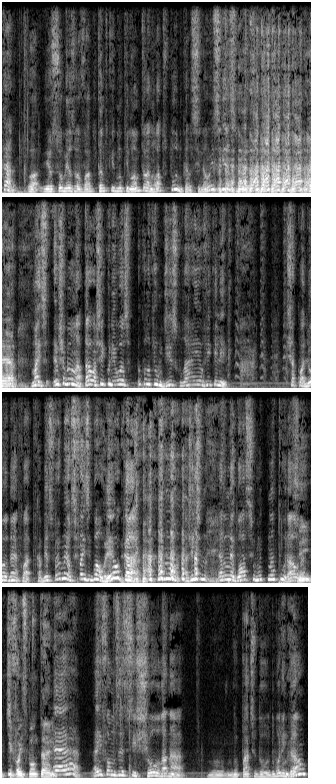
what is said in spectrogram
cara, ó, eu sou mesmo avó, tanto que no quilômetro eu anoto tudo, cara, senão eu esqueço mesmo. né? É, mas eu chamei o Natal, achei curioso, eu coloquei um disco lá e eu vi que ele chacoalhou, né, com a cabeça, falei, meu, você faz igual eu, cara. Não, a gente, era um negócio muito natural, né? Sim, E tipo foi- espontâneo. é, aí fomos esse show lá na, no, no pátio do, do Moringão.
